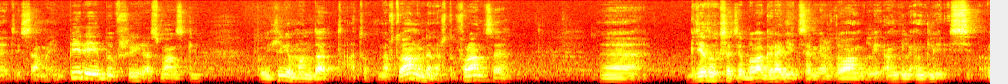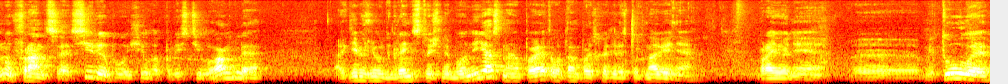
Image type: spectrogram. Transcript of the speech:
этой самой империи, бывшей османской, получили мандат. Тут на что Англия, на что Франция. Э, Где тут, кстати, была граница между Англией, Англи, Англи, ну, Франция Сирию получила, Палестину Англия. А где между ними граница точно было не ясно, поэтому там происходили столкновения в районе э, Метулы.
